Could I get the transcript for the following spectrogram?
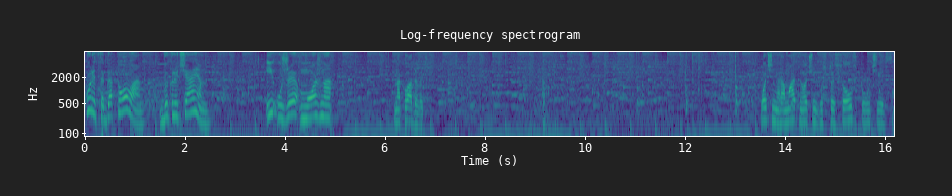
Курица готова. Выключаем. И уже можно накладывать. Очень ароматный, очень густой соус получился.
